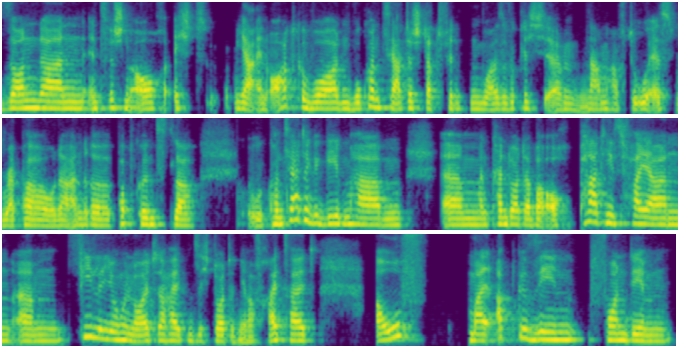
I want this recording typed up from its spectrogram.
sondern inzwischen auch echt ja ein Ort geworden, wo Konzerte stattfinden, wo also wirklich ähm, namhafte US-Rapper oder andere Popkünstler Konzerte gegeben haben. Ähm, man kann dort aber auch Partys feiern. Ähm, viele junge Leute halten sich dort in ihrer Freizeit auf, mal abgesehen von dem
